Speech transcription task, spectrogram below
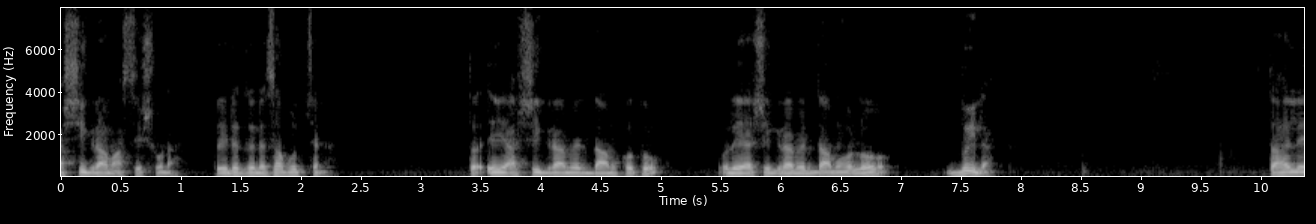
আশি গ্রাম আছে সোনা। তো এটা তো নেশাব হচ্ছে না। তো এই আশি গ্রামের দাম কত? বলে আশি গ্রামের দাম হলো দুই লাখ। তাহলে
